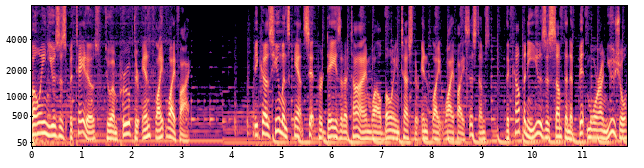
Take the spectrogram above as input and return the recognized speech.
Boeing uses potatoes to improve their in flight Wi Fi. Because humans can't sit for days at a time while Boeing tests their in flight Wi Fi systems, the company uses something a bit more unusual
